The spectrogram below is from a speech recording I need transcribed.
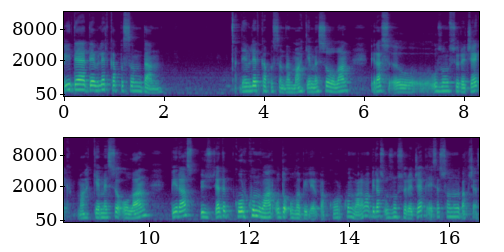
Bir de devlet kapısından devlet kapısında mahkemesi olan biraz e, uzun sürecek mahkemesi olan biraz üz ya da korkun var o da olabilir. Bak korkun var ama biraz uzun sürecek. Neyse sonuna bakacağız.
